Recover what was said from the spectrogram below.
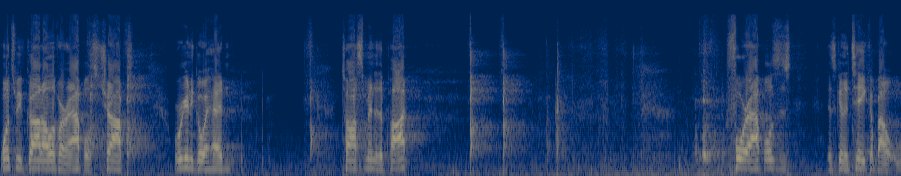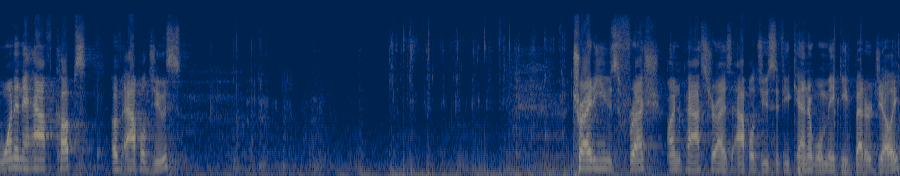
Once we've got all of our apples chopped, we're going to go ahead, toss them into the pot. Four apples is, is going to take about one and a half cups of apple juice. Try to use fresh, unpasteurized apple juice if you can. It will make a better jelly.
